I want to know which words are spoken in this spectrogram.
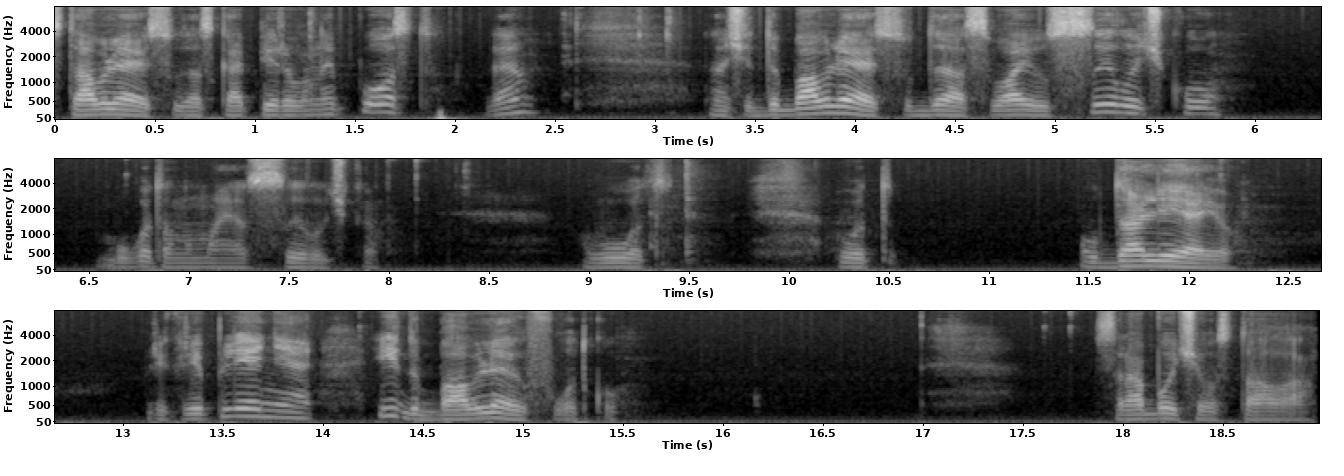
Вставляю сюда скопированный пост, да, значит, добавляю сюда свою ссылочку, вот она моя ссылочка, вот, вот, удаляю прикрепление и добавляю фотку с рабочего стола.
